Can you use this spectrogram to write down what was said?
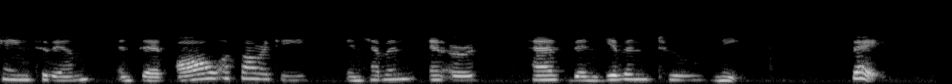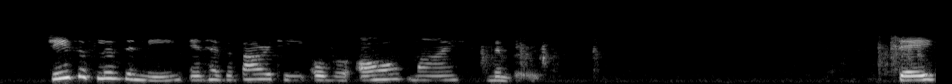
came to them and said, "All authority in heaven and earth has been given to me." Say, Jesus lives in me and has authority over all my members. Day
